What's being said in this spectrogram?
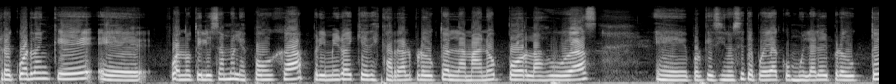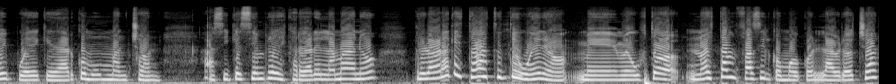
Recuerden que eh, cuando utilizamos la esponja, primero hay que descargar el producto en la mano por las dudas. Eh, porque si no se te puede acumular el producto y puede quedar como un manchón. Así que siempre descargar en la mano, pero la verdad que está bastante bueno, me, gustó. No es tan fácil como con la brocha,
